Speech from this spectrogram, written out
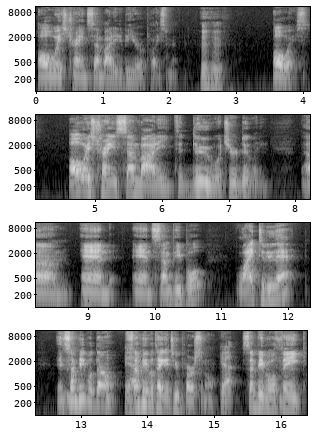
always train somebody to be your replacement. Mm-hmm. Always. Always train somebody to do what you're doing. Um, and and some people like to do that and some people don't. Yeah. Some people take it too personal. Yeah. Some people think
